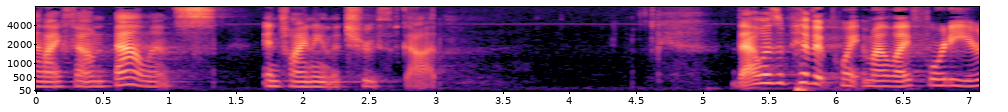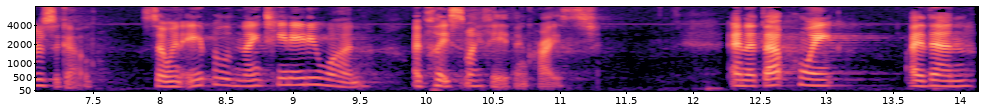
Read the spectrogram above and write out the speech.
and I found balance in finding the truth of God. That was a pivot point in my life 40 years ago. So in April of 1981, I placed my faith in Christ. And at that point, I then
